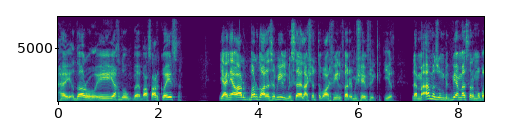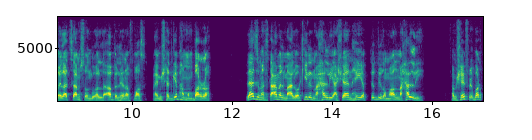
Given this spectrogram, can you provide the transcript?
هيقدروا إيه ياخدوا ب- بأسعار كويسة. يعني برضو على سبيل المثال عشان تبقوا عارفين الفرق مش هيفرق كتير. لما امازون بتبيع مثلا موبايلات سامسونج ولا ابل هنا في مصر ما هي مش هتجيبها من بره. لازم هتتعامل مع الوكيل المحلي عشان هي بتدي ضمان محلي. فمش هيفرق برضه.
